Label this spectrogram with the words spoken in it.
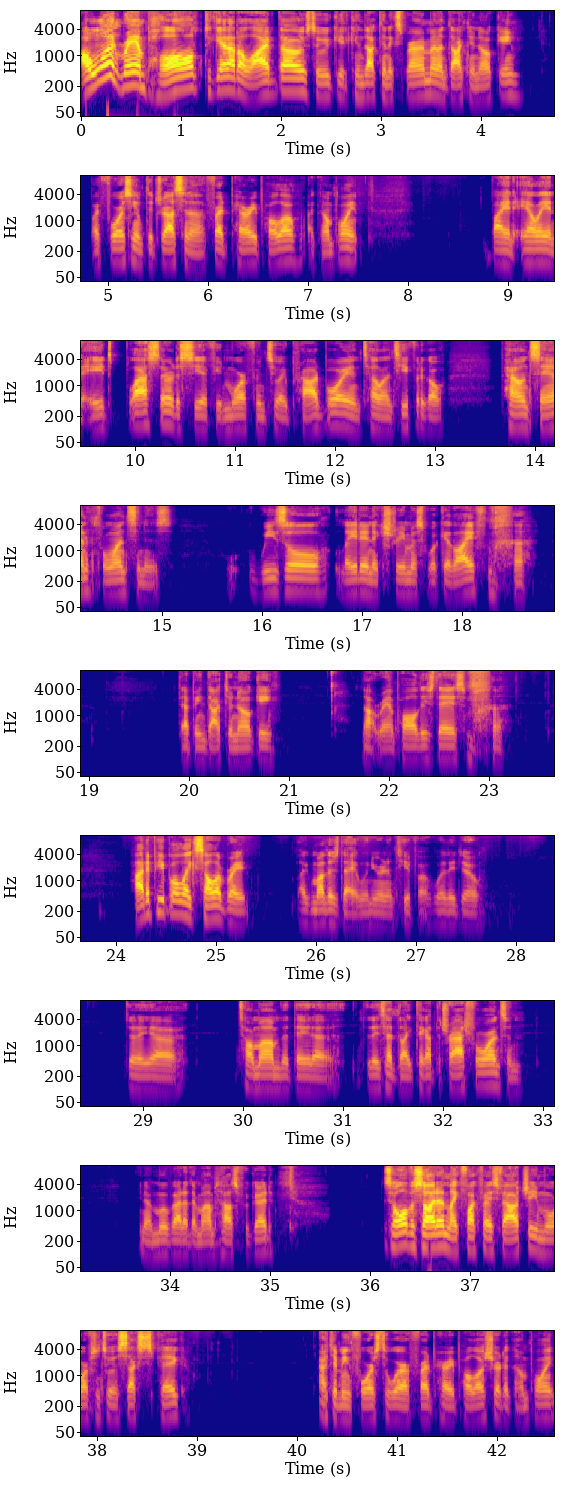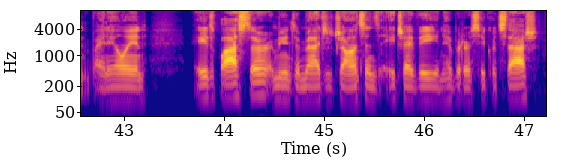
I want Rand Paul to get out alive, though, so we could conduct an experiment on Dr. Noki by forcing him to dress in a Fred Perry polo at gunpoint by an alien AIDS blaster to see if he'd morph into a Proud Boy and tell Antifa to go pound sand for once in his weasel laden extremist wicked life. that being Dr. Noki, not Rand Paul these days. How do people like celebrate like Mother's Day when you're in Antifa? What do they do? Do they uh, tell mom that they uh, they just had to like take out the trash for once and you know move out of their mom's house for good? So all of a sudden, like fuckface Fauci morphs into a sexist pig after being forced to wear a Fred Perry polo shirt at gunpoint by an alien AIDS blaster immune to Magic Johnson's HIV inhibitor secret stash.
